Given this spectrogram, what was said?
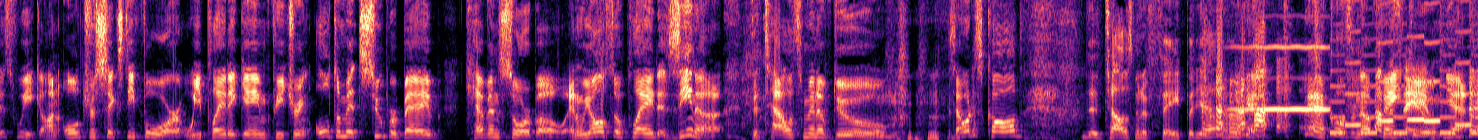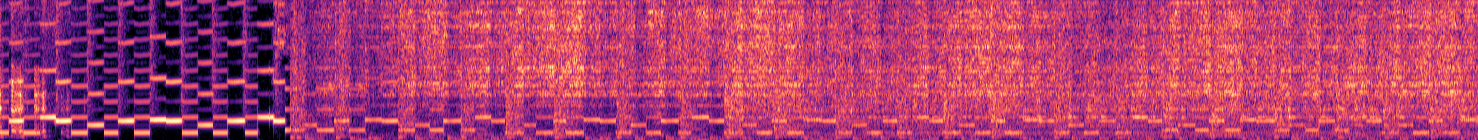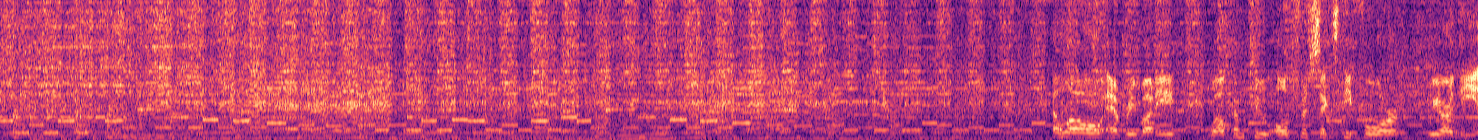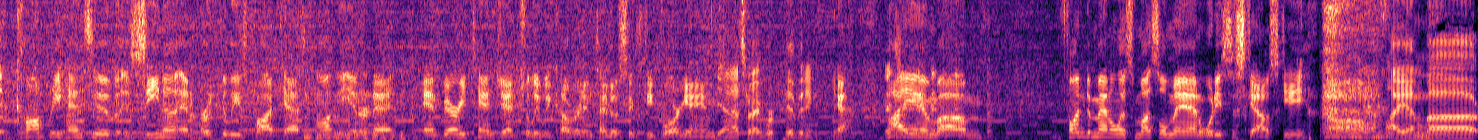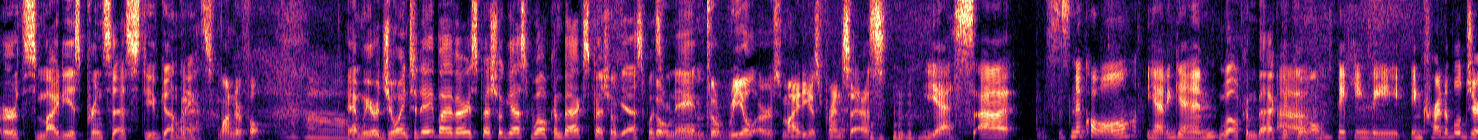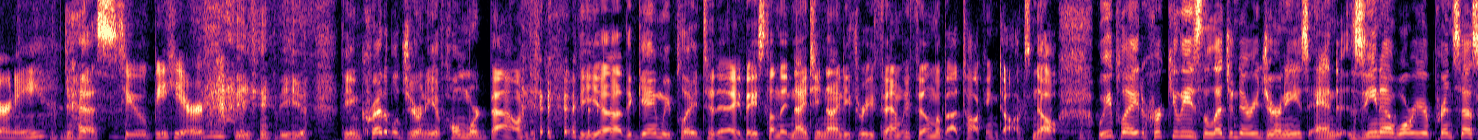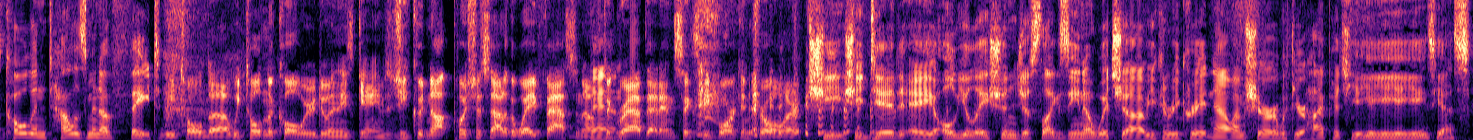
This week on Ultra 64, we played a game featuring Ultimate Super Babe Kevin Sorbo, and we also played Xena, the Talisman of Doom. Is that what it's called? The Talisman of Fate, but yeah. Okay. Yeah, close enough. Fate same. Doom. Yeah. Hello, everybody. Welcome to Ultra 64. We are the comprehensive Xena and Hercules podcast on the internet, and very tangentially, we cover Nintendo 64 games. yeah, that's right. We're pivoting. Yeah. I am um, fundamentalist muscle man Woody Siskowski. I am uh, Earth's mightiest princess, Steve Guntley. That's wonderful. And we are joined today by a very special guest. Welcome back, special guest. What's your name? The real Earth's mightiest princess. Yes, uh, this is Nicole yet again. Welcome back, Nicole. uh, making the incredible journey yes. to be here. the the the incredible journey of Homeward Bound, the uh, the game we played today, based on the 1993 family film about talking dogs. No, we played Hercules: The Legendary Journeys and Xena: Warrior Princess: colon Talisman of Fate. we told uh, we told Nicole we were doing these games, and she could not push us out of the way fast enough to grab that N64 controller. She she did a ululation just like Xena, which uh, you can recreate now, I'm sure, with your high pitched yee yee yee yees. Yes.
